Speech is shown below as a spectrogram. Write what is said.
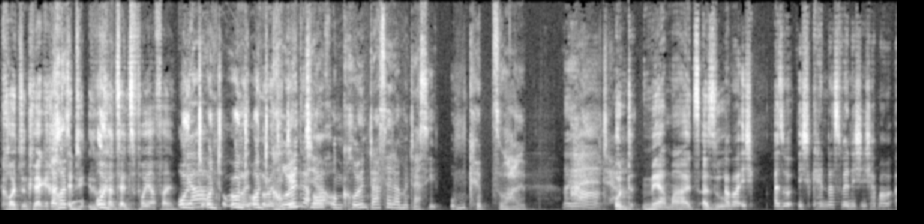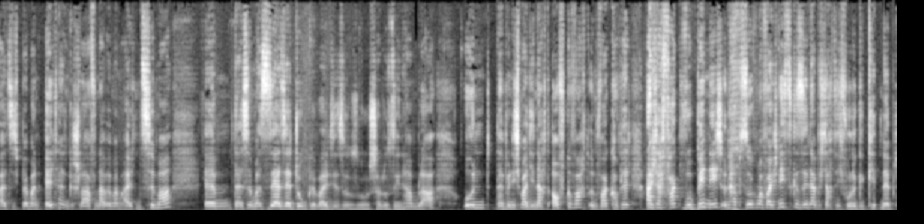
Kreuz und quer gerannt. Kreuz- äh, die, du und- kannst ja ins Feuer fallen. Und, Ja, und, und, oder- und oder die krönt ja, auch. und krönt das ja damit, dass sie umkippt so halb. Naja, Und mehrmals. Also, aber ich, also ich kenne das, wenn ich, ich habe mal, als ich bei meinen Eltern geschlafen habe, in meinem alten Zimmer, ähm, da ist immer sehr, sehr dunkel, weil die so, so Jalousien haben, bla. Und da bin ich mal die Nacht aufgewacht und war komplett, alter Fuck, wo bin ich? Und habe so gemacht, weil ich nichts gesehen habe. Ich dachte, ich wurde gekidnappt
